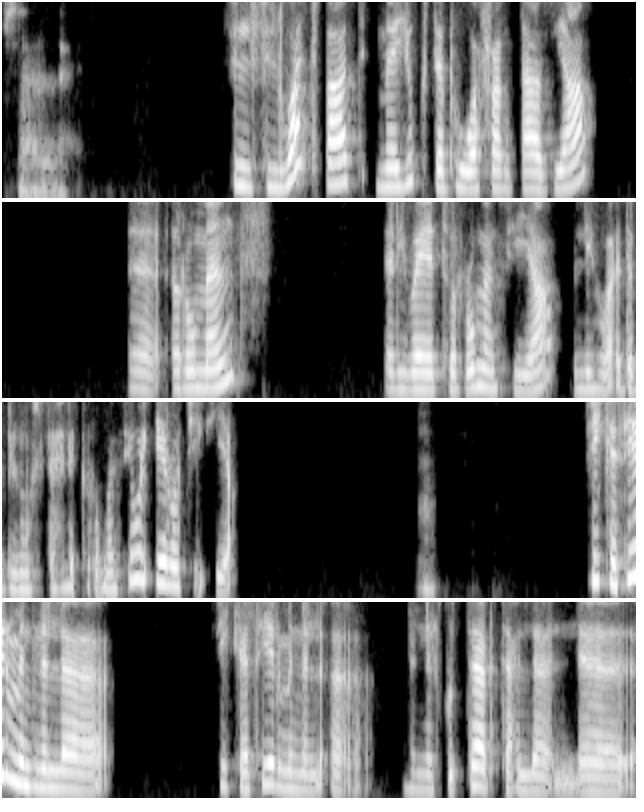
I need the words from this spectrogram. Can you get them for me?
صحيح. في, ال- في الواتباد ما يكتب هو فانتازيا آه، رومانس رواية الرومانسية اللي هو أدب المستهلك الرومانسي والإيروتيكية. مم. في كثير من ال في كثير من ال من الكتاب تاع ال- ال-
